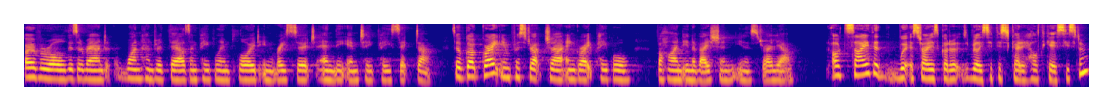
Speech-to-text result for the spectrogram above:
overall there's around 100,000 people employed in research and the MTP sector. So we've got great infrastructure and great people behind innovation in Australia. I'd say that Australia's got a really sophisticated healthcare system.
